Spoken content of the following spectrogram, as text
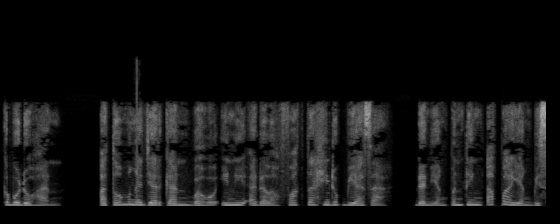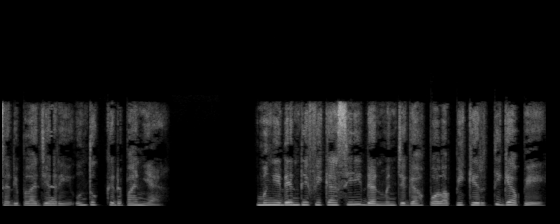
kebodohan, atau mengajarkan bahwa ini adalah fakta hidup biasa, dan yang penting apa yang bisa dipelajari untuk ke depannya. Mengidentifikasi dan mencegah pola pikir 3P,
